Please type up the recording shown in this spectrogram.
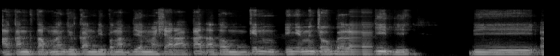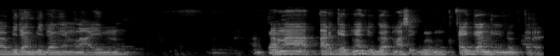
akan tetap melanjutkan di pengabdian masyarakat atau mungkin ingin mencoba lagi di di uh, bidang-bidang yang lain. Okay. Karena targetnya juga masih belum kepegang nih dokter.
